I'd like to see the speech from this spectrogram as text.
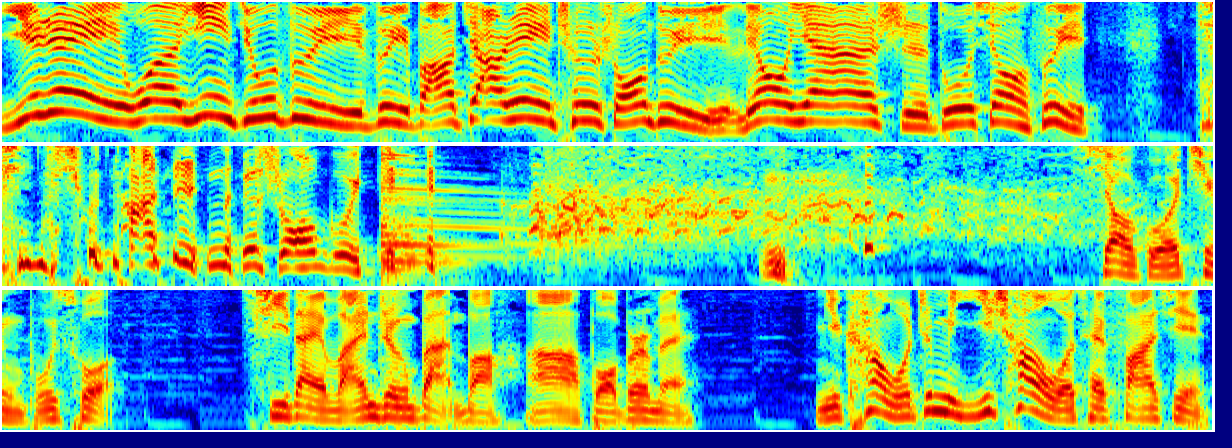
一人我饮酒醉，醉把佳人成双对，两眼是独相随，请求大人能双归。效果挺不错，期待完整版吧！啊，宝贝儿们，你看我这么一唱，我才发现，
